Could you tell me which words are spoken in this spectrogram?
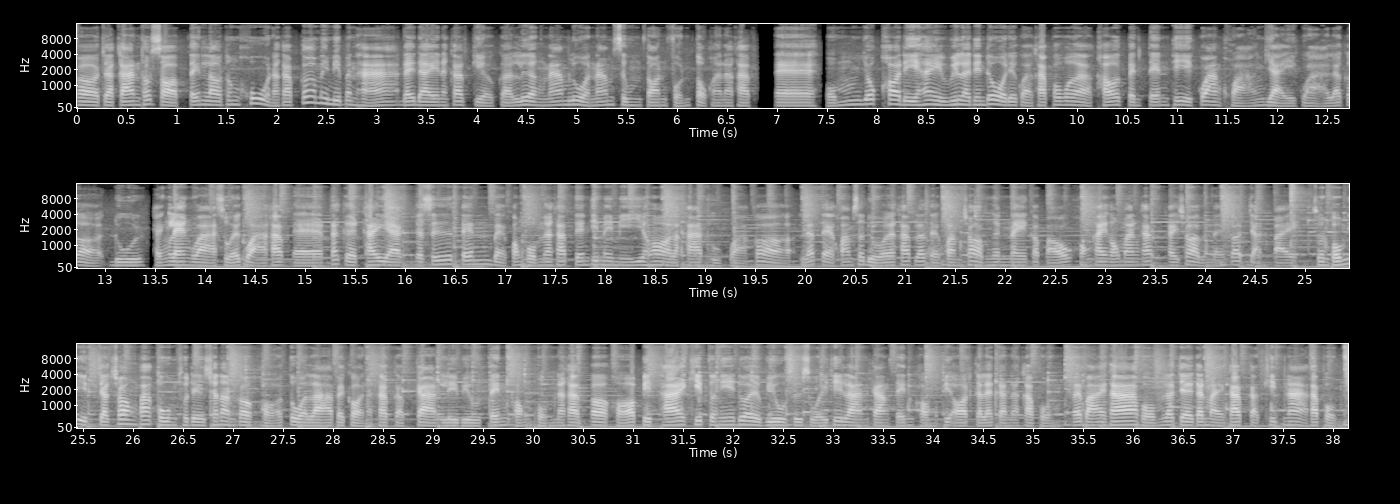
ก็จากการทดสอบเต็นท์เราทั้งคู่นะครับ ก็ไม่มีปัญหาใด ๆนะครับ เกี่ยวกับเรื่องน้ำรั่วน้ำซึมตอนฝนตกนะครับ แต่ผมยกข้อดีให้วิลาเดนโดดีกว่าครับ เพราะว่าเขาเป็นเต็นท์ที่กว้างขวางใหญ่กว่า แล้วก็ดูแข็งแรงกว่าสวยกว่าครับ แต่ถ้าเกิดใครอยากจะซื้อเต็นท์แบบของผมนะครับ เต็นท์ที่ไม่มียี่ห้อราคาถูกกว่าก็ แล้วแต่ความสะดวกเลยครับ แล้วแต่ความชอบเงินในกระเป๋าของใครของมันครับใครชอบแบบไหนก็จัดไป ส่วนผมอิดจากช่องภาคภูมิ Today Channel ก็ขอตัวลาไปก่อนนะครับกับการรีวิวเต็นท์ของผมนะครับก็ขอปิดท้ายคลิปตัวนี้ด้วยวิวสวยๆที่ลานกลางเต็นท์ของพี่ออสกันแล้วกันนะครับผมบ๊ายบายครับผมแล้วเจอกันใหม่ครับกับคลิปหน้าครับผม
